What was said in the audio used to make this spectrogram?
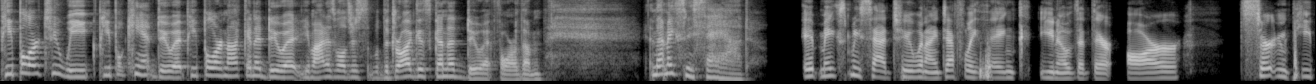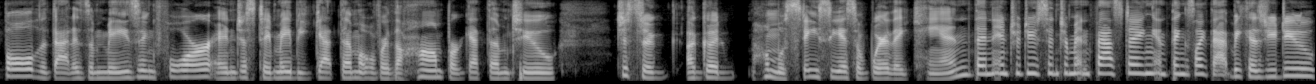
People are too weak. People can't do it. People are not going to do it. You might as well just, the drug is going to do it for them. And that makes me sad it makes me sad too. And I definitely think, you know, that there are certain people that that is amazing for and just to maybe get them over the hump or get them to just a, a good homeostasis of where they can then introduce intermittent fasting and things like that because you do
